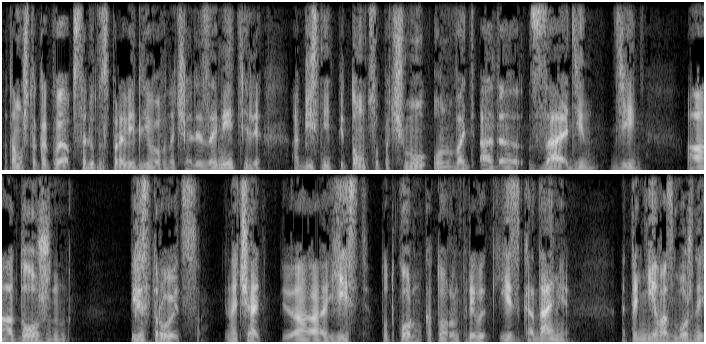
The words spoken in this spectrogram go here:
Потому что, как вы абсолютно справедливо вначале заметили, объяснить питомцу, почему он за один день а, должен перестроиться и начать есть тот корм, который он привык есть годами, это невозможно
